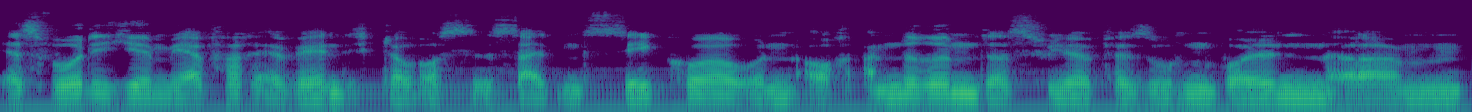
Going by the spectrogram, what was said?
es wurde hier mehrfach erwähnt, ich glaube aus seitens Secor und auch anderen, dass wir versuchen wollen, ähm,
